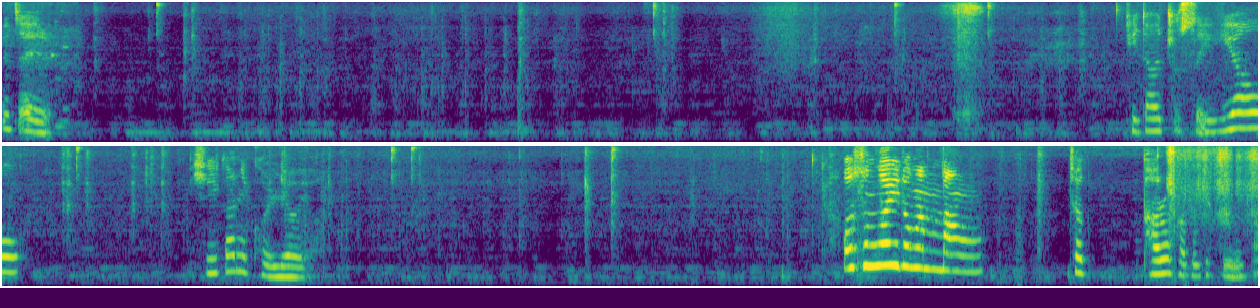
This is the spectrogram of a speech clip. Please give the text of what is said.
이제 기다려주세요. 시간이 걸려요. 순간이동한다. 저 바로 가보겠습니다.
